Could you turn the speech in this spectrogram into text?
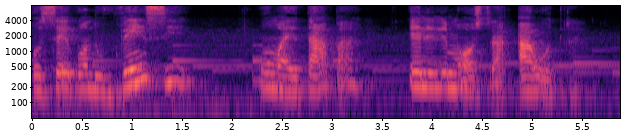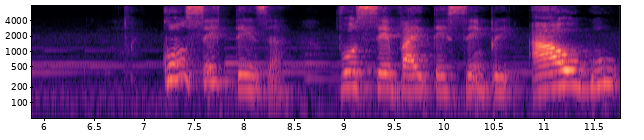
Você, quando vence uma etapa, ele lhe mostra a outra. Com certeza, você vai ter sempre algo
